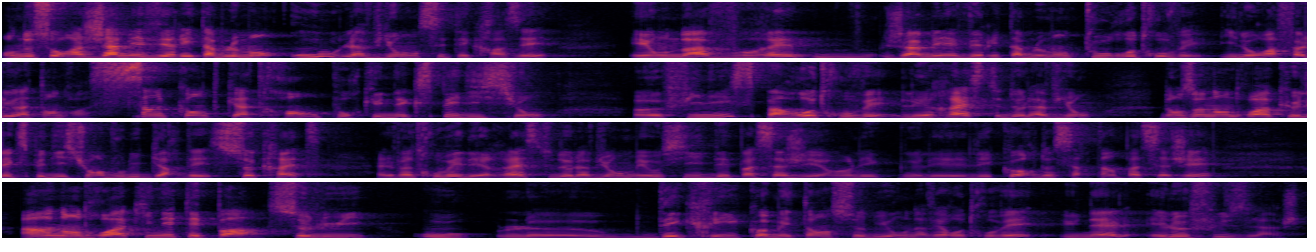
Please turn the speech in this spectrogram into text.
on ne saura jamais véritablement où l'avion s'est écrasé et on n'a jamais véritablement tout retrouvé. Il aura fallu attendre 54 ans pour qu'une expédition euh, finisse par retrouver les restes de l'avion dans un endroit que l'expédition a voulu garder secrète. Elle va trouver les restes de l'avion, mais aussi des passagers, hein, les corps de certains passagers à un endroit qui n'était pas celui où le décrit comme étant celui où on avait retrouvé une aile et le fuselage.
